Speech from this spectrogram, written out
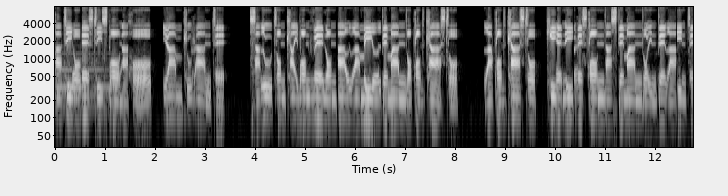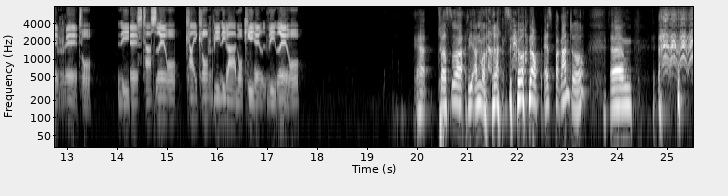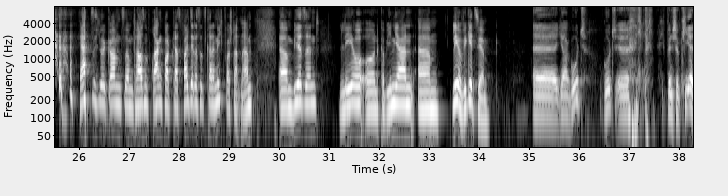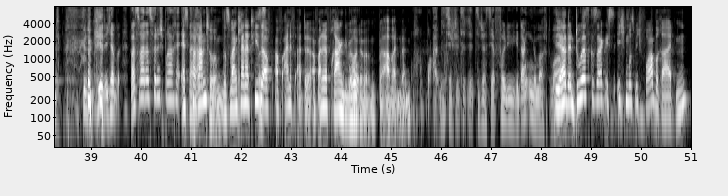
hatio estis bona ho, jam curante. Saluton kai bonvenon al la mil demando podcasto. La podcasto, kie ni respondas demandoin de la interreto. Ni estas Leo, kai combiniano kiel vi Leo. Ja, das war die Anmoderation auf Esperanto. Ähm, Herzlich willkommen zum 1000 Fragen Podcast. Falls ihr das jetzt gerade nicht verstanden habt, ähm, wir sind Leo und Corbinian. Ähm, Leo, wie geht's dir? Äh, ja, gut. Gut, äh, ich, bin, ich bin schockiert. Ich bin schockiert. Ich habe, was war das für eine Sprache? Esperanto. Esperanto. Das war ein kleiner Teaser auf, auf, eine, auf eine der Fragen, die wir oh. heute bearbeiten werden. Boah, das, das, das hast ja voll die Gedanken gemacht. Wow. Ja, denn du hast gesagt, ich, ich muss mich vorbereiten.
